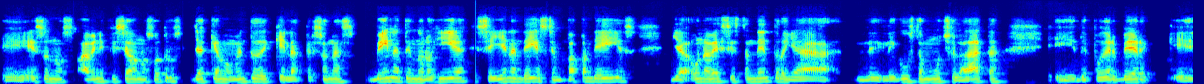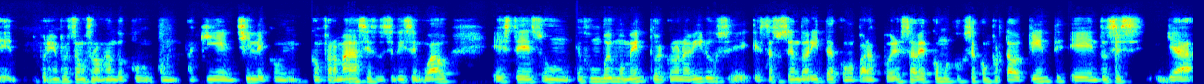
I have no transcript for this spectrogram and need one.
eh, eso nos ha beneficiado a nosotros, ya que al momento de que las personas ven la tecnología, se llenan de ellas, se empapan de ellas, ya una vez que están dentro, ya le, gusta mucho la data, eh, de poder ver, eh, por ejemplo, estamos trabajando con, aquí en Chile con, con, farmacias, entonces dicen, wow, este es un, es un buen momento el coronavirus que está sucediendo ahorita como para poder saber cómo se ha comportado el cliente. entonces ya,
